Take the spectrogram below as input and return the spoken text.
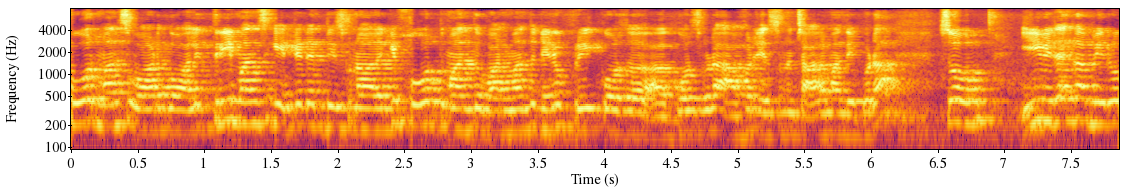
ఫోర్ మంత్స్ వాడుకోవాలి. త్రీ మంత్స్కి ఎట్ టైం తీసుకున్న వాళ్ళకి ఫోర్త్ మంత్ వన్ మంత్ నేను ఫ్రీ కోర్స్ కోర్స్ కూడా ఆఫర్ చేస్తున్నాను చాలా మంది కూడా. సో ఈ విధంగా మీరు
